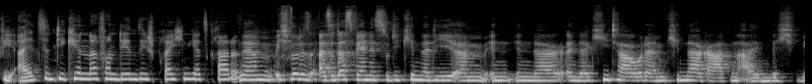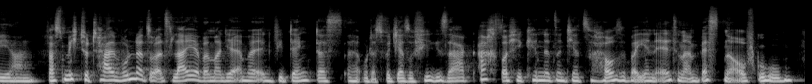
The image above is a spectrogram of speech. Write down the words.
Wie alt sind die Kinder, von denen Sie sprechen jetzt gerade? Ähm, ich würde, also das wären jetzt so die Kinder, die ähm, in, in, der, in der Kita oder im Kindergarten eigentlich wären. Was mich total wundert, so als Laie, weil man ja immer irgendwie denkt, dass, äh, oder es wird ja so viel gesagt, ach, solche Kinder sind ja zu Hause bei ihren Eltern am besten aufgehoben.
